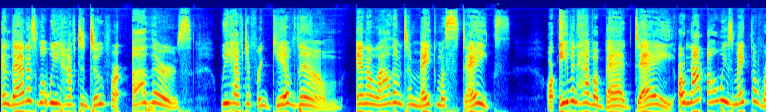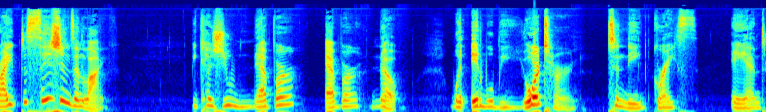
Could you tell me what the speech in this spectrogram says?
And that is what we have to do for others. We have to forgive them and allow them to make mistakes or even have a bad day or not always make the right decisions in life. Because you never, ever know when it will be your turn to need grace and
